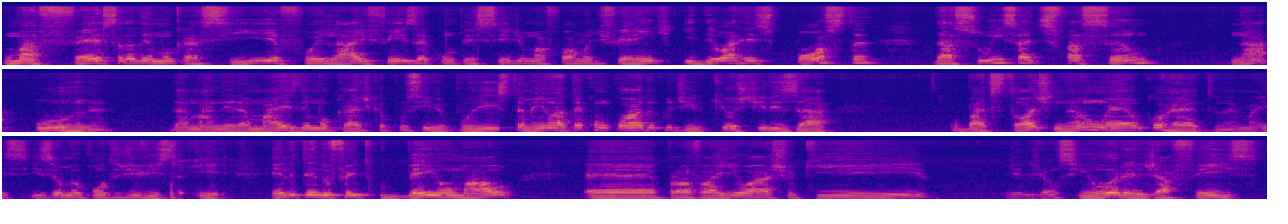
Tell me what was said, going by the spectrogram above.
uma festa da democracia, foi lá e fez acontecer de uma forma diferente e deu a resposta da sua insatisfação na urna, da maneira mais democrática possível. Por isso também eu até concordo contigo que hostilizar o Batistote não é o correto, né? Mas isso é o meu ponto de vista. E ele tendo feito bem ou mal, é, prova aí, eu acho que ele já é um senhor, ele já fez,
